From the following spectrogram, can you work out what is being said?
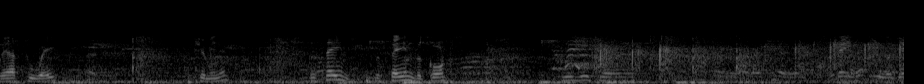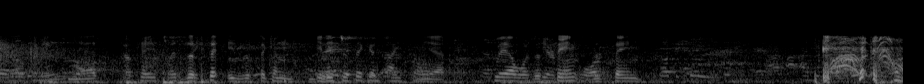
we have to wait a few minutes. The same, the same, the court. Yes. Okay, let's The se- is the second. It is the second I saw. Yes. Claire was The here same, before. the same.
